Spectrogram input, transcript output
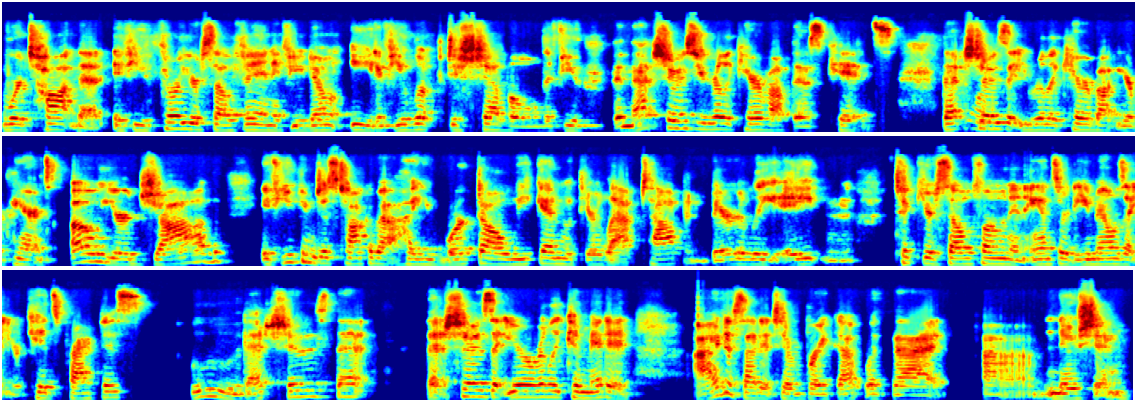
we're taught that if you throw yourself in, if you don't eat, if you look disheveled, if you, then that shows you really care about those kids. That shows that you really care about your parents. Oh, your job, if you can just talk about how you worked all weekend with your laptop and barely ate and took your cell phone and answered emails at your kids' practice, ooh, that shows that that shows that you're really committed. I decided to break up with that um, notion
